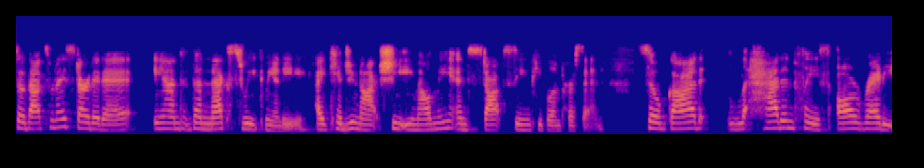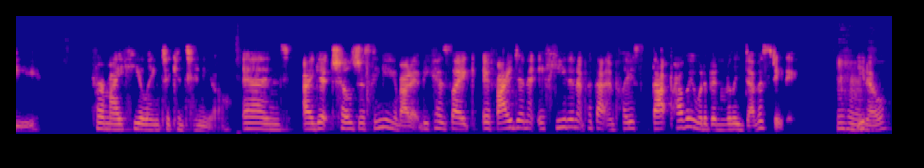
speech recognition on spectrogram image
So that's when I started it. And the next week, Mandy, I kid you not, she emailed me and stopped seeing people in person. So God had in place already for my healing to continue. And I get chills just thinking about it because, like, if I didn't, if he didn't put that in place, that probably would have been really devastating, mm-hmm. you know?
